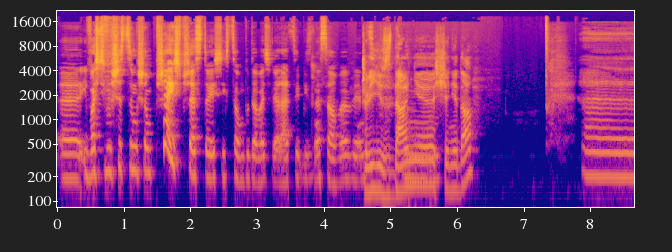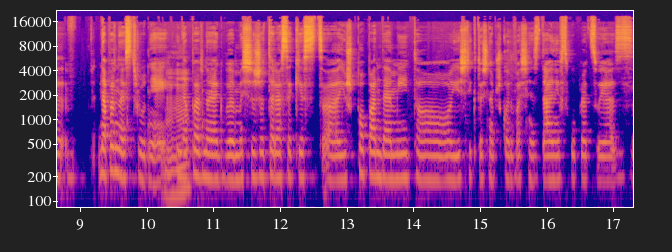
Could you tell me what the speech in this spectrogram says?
E, I właściwie wszyscy muszą przejść przez to, jeśli chcą budować relacje biznesowe. Więc... Czyli zdanie mm. się nie da? E, na pewno jest trudniej mhm. i na pewno jakby myślę, że teraz jak jest e, już po pandemii, to jeśli ktoś na przykład właśnie zdalnie współpracuje z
